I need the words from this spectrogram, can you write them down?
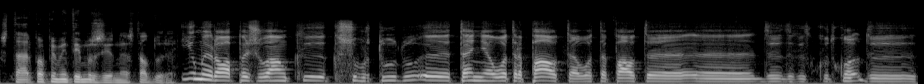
estar propriamente a emergir nesta altura. E uma Europa, João, que, que sobretudo eh, tenha outra pauta, outra pauta eh, de, de, de, de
